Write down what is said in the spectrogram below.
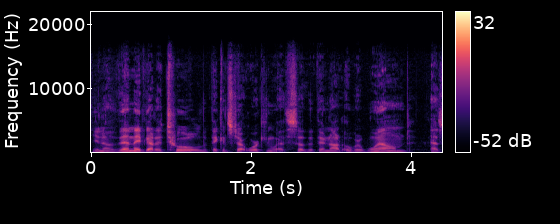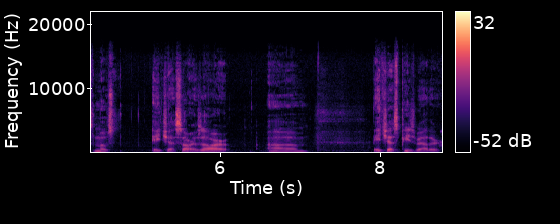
you know, then they've got a tool that they can start working with so that they're not overwhelmed as most HSRs are. Um, HSPs rather,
